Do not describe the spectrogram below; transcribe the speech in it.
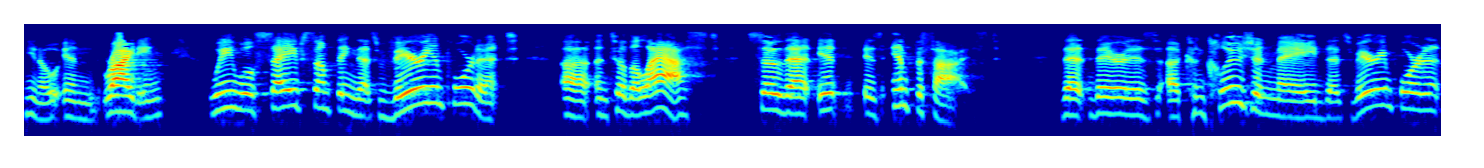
you know, in writing, we will save something that's very important uh, until the last so that it is emphasized that there is a conclusion made that's very important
